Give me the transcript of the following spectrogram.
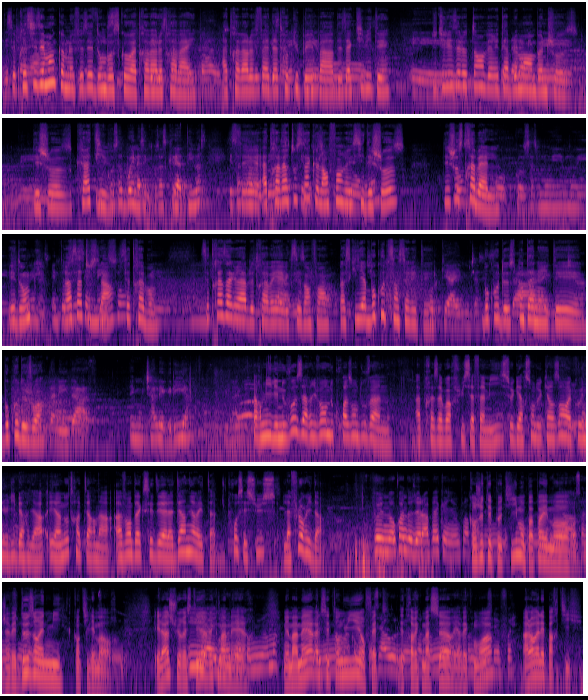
C'est précisément comme le faisait Don Bosco à travers le travail, à travers le fait d'être occupé par des activités, d'utiliser le temps véritablement en bonnes choses, des choses créatives. C'est à travers tout ça que l'enfant réussit des choses, des choses très belles. Et donc, grâce à tout cela, c'est très bon. C'est très agréable de travailler avec ces enfants parce qu'il y a beaucoup de sincérité, beaucoup de spontanéité et beaucoup de joie. Parmi les nouveaux arrivants, nous croisons Douvan. Après avoir fui sa famille, ce garçon de 15 ans a connu Liberia et un autre internat avant d'accéder à la dernière étape du processus, la Florida. Quand j'étais petit, mon papa est mort. J'avais deux ans et demi quand il est mort. Et là, je suis restée avec ma mère. Mais ma mère, elle s'est ennuyée en fait d'être avec ma sœur et avec moi. Alors elle est partie.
